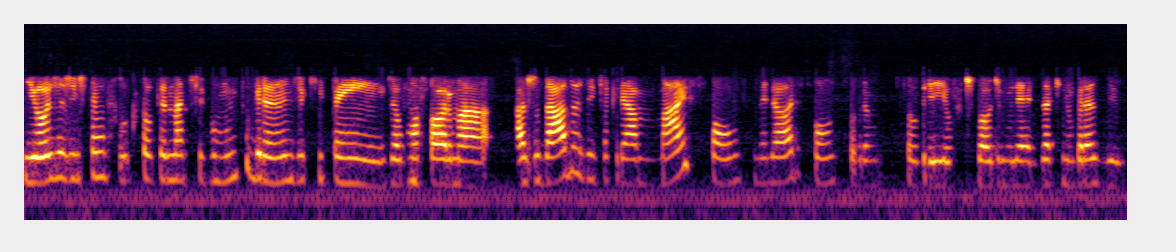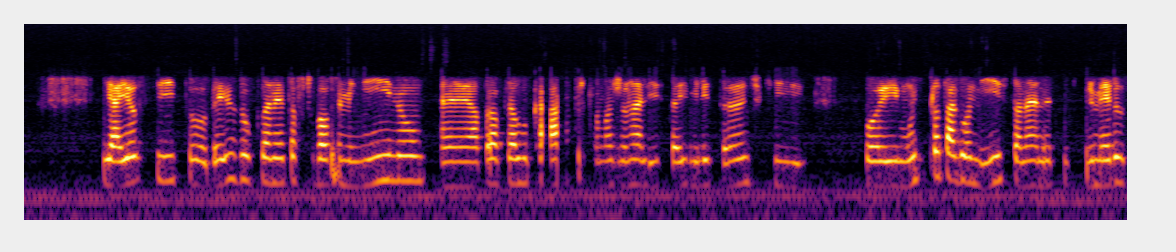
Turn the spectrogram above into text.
E hoje a gente tem um fluxo alternativo muito grande que tem, de alguma forma, ajudado a gente a criar mais fontes, melhores fontes sobre, sobre o futebol de mulheres aqui no Brasil. E aí eu cito desde o Planeta Futebol Feminino, é, a própria Lu Castro, que é uma jornalista e militante que foi muito protagonista né, nesses primeiros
